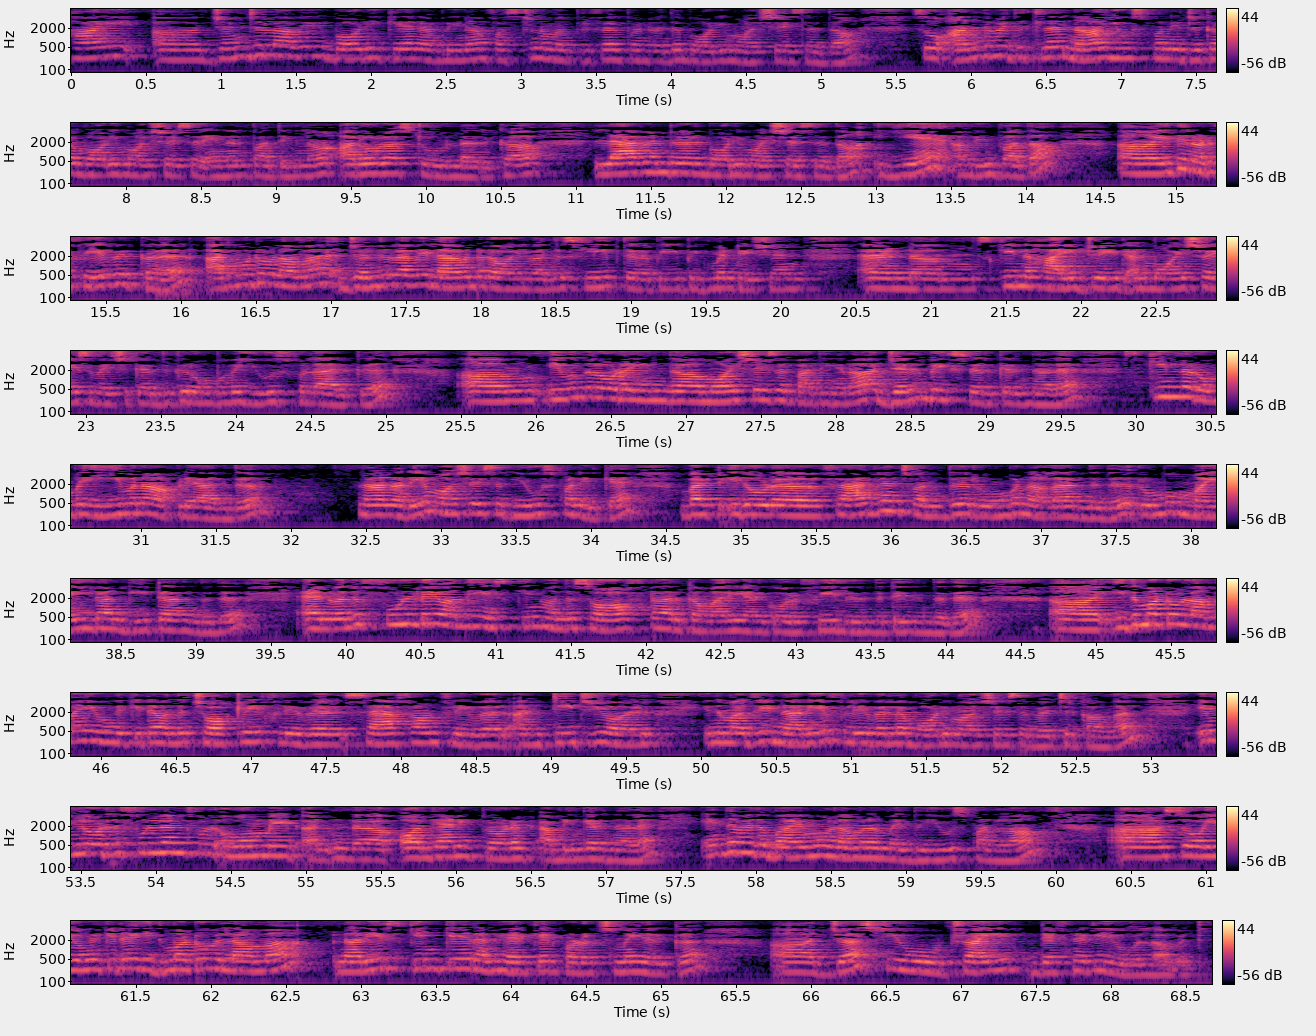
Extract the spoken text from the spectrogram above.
Hi ஜென்ரலாகவே body care அப்படின்னா first நம்ம ப்ரிஃபர் பண்ணுறது பாடி மாய்ஸ்சரைசர் தான். ஸோ அந்த விதத்தில் நான் யூஸ் பண்ணிட்டு இருக்க பாடி மாய்ஸ்சரைசர் என்னன்னு பார்த்தீங்கன்னா அரோரா ஸ்டோரில் இருக்க லாவெண்டர் பாடி மாய்ஸ்சரைசர் தான். ஏன் அப்படின்னு பார்த்தா இது என்னோட ஃபேவரட் கலர் அது மட்டும் இல்லாமல் ஜென்ரலாகவே லாவெண்டர் ஆயில் வந்து sleep therapy pigmentation and skin hydrate and moisturise வச்சுக்கிறதுக்கு ரொம்பவே யூஸ்ஃபுல்லாக இருக்குது Um, இவங்களோட இந்த மாய்ஸ்சரைசர் பார்த்தீங்கன்னா ஜெல் பேஸ்ட் இருக்கிறதுனால ஸ்கின்ல ரொம்ப ஈவனாக அப்ளை ஆகுது. நான் நிறைய மாய்ஸ்சரைசர் யூஸ் பண்ணியிருக்கேன் பட் இதோட ஃப்ராக்ரன்ஸ் வந்து ரொம்ப நல்லா இருந்தது. ரொம்ப மைல்டாக நீட்டாக இருந்தது. அண்ட் வந்து ஃபுல் டே வந்து என் ஸ்கின் வந்து சாஃப்டாக இருக்க மாதிரி எனக்கு ஒரு ஃபீல் இருந்துட்டு இருந்தது. இது மட்டும் இல்லாமல் இவங்க கிட்ட வந்து chocolate flavour saffron flavour and tea tree oil இந்த மாதிரி நிறைய ஃப்ளேவரில் பாடி மாய்ஸ்சரைசர் வச்சிருக்காங்க. இவங்களோடது full and full homemade and organic product அப்படிங்கிறதுனால எந்த வித பயமும் இல்லாமல் நம்ம இதை யூஸ் பண்ணலாம். ஸோ இவங்க கிட்ட இது மட்டும் இல்லாமல் நிறைய skin care and hair care ப்ராடக்ட்ஸுமே இருக்கு. Just you try it definitely you will love it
